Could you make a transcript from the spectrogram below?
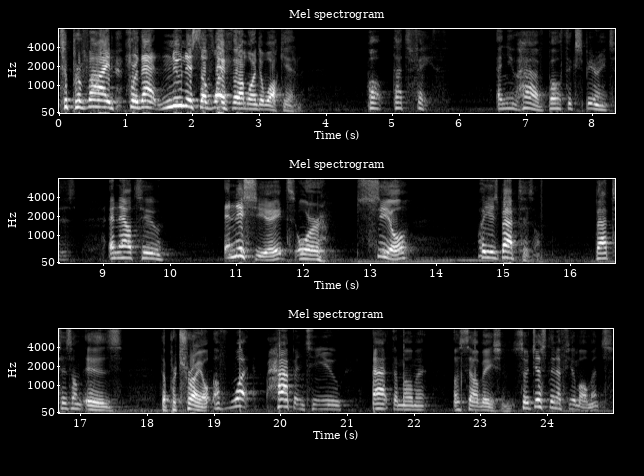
to provide for that newness of life that I'm going to walk in. Well, that's faith. And you have both experiences. And now to initiate or seal, well, use baptism. Baptism is the portrayal of what happened to you at the moment of salvation. So, just in a few moments,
